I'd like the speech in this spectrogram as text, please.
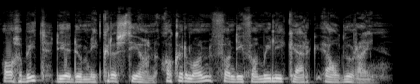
aangebied deur Dominee Christian Ackermann van die Familiekerk Eldorein.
